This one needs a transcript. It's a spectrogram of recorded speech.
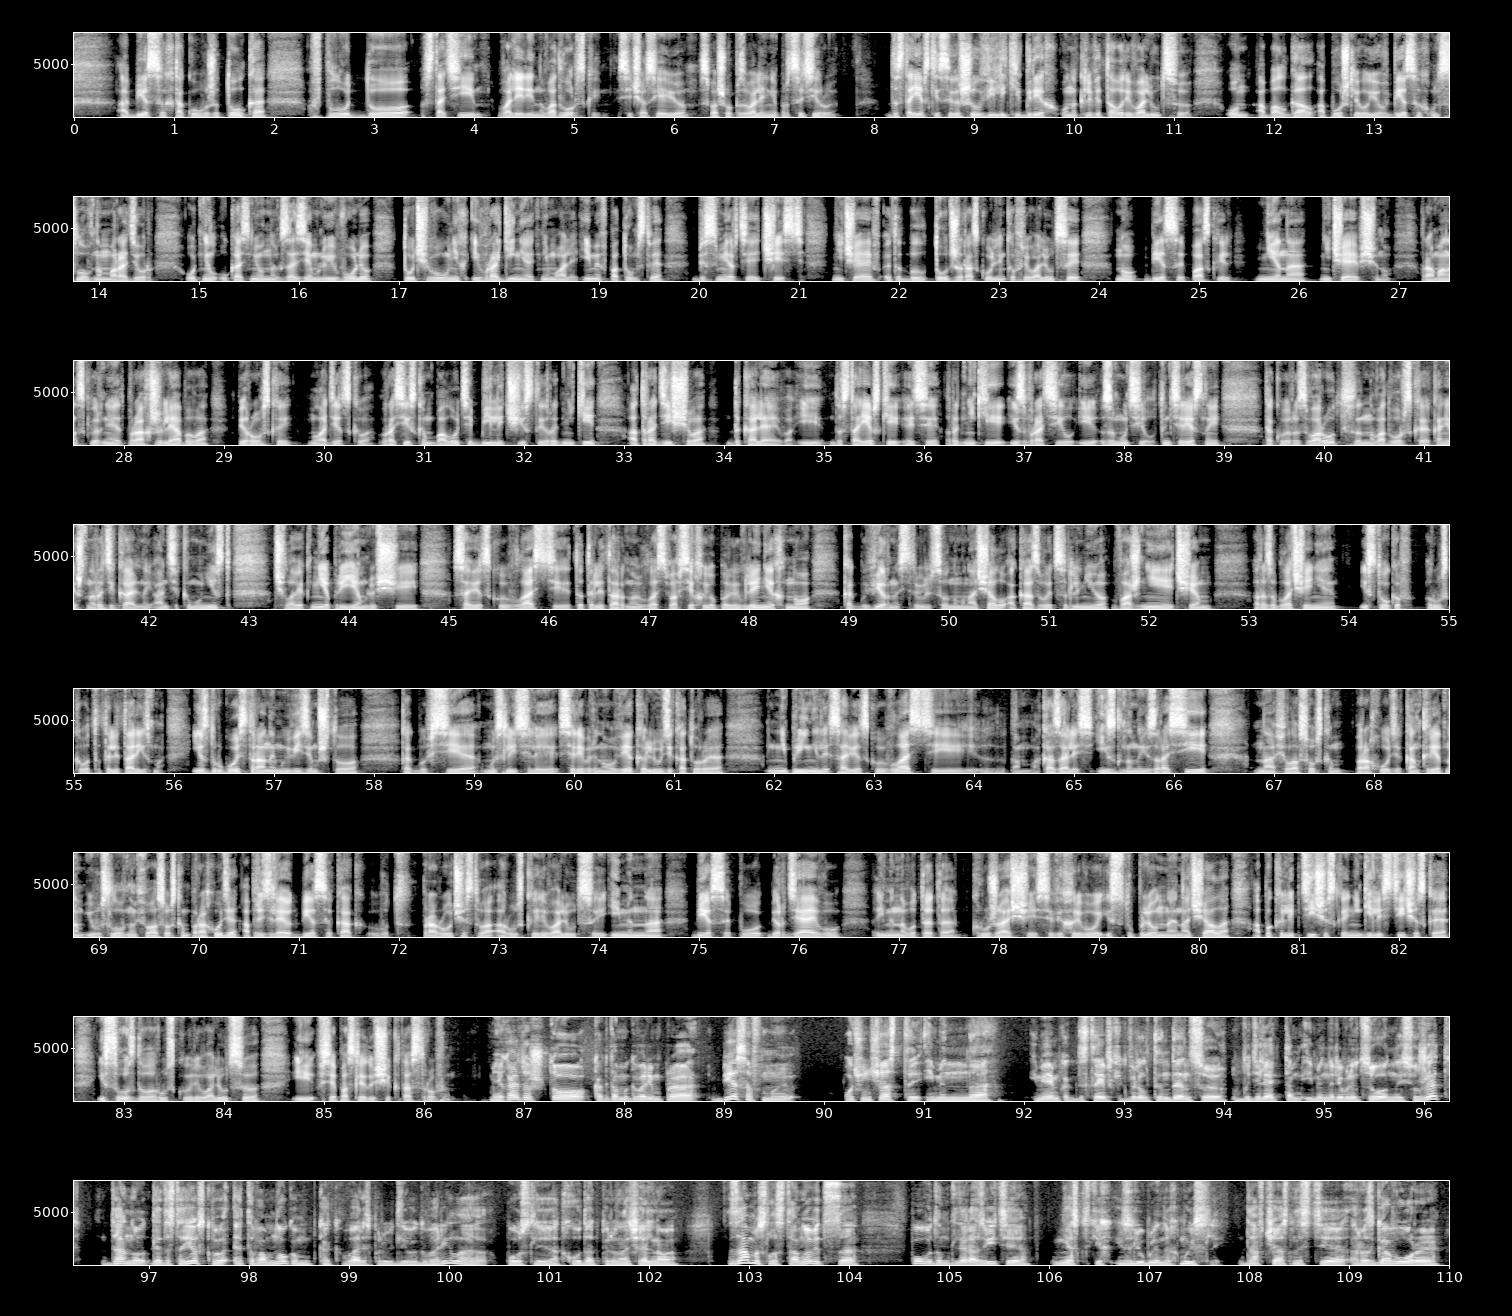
о бесах такого же толка, вплоть до статьи Валерии Новодворской. Сейчас я ее, с вашего позволения, процитирую. Достоевский совершил великий грех. Он оклеветал революцию. Он оболгал, опошлил ее в бесах. Он, словно мародер, отнял у казненных за землю и волю то, чего у них и враги не отнимали. Ими в потомстве бессмертие честь. Нечаев этот был тот же Раскольников революции, но бесы, Пасквиль не на Нечаевщину. Роман оскверняет прах Желябова, Перовской, Молодецкого. В российском болоте били чистые родники от Радищева до Каляева. И Достоевский эти родники извратил и замутил замутил. Вот интересный такой разворот. Новодворская, конечно, радикальный антикоммунист, человек, не приемлющий советскую власть и тоталитарную власть во всех ее проявлениях, но как бы верность революционному началу оказывается для нее важнее, чем разоблачение истоков русского тоталитаризма. И с другой стороны, мы видим, что как бы все мыслители Серебряного века, люди, которые не приняли советскую власть и э, там, оказались изгнаны из России на философском пароходе, конкретном и условном философском пароходе, определяют бесы как вот пророчество о русской революции. Именно бесы по Бердяеву, именно вот это кружащееся вихревое иступленное начало, апокалиптическое, нигилистическое, и создало русскую революцию, революцию и все последующие катастрофы. Мне кажется, что когда мы говорим про бесов, мы очень часто именно имеем, как Достоевский говорил, тенденцию выделять там именно революционный сюжет, да, но для Достоевского это во многом, как Варя справедливо говорила, после отхода от первоначального замысла становится поводом для развития нескольких излюбленных мыслей. Да, в частности, разговоры,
